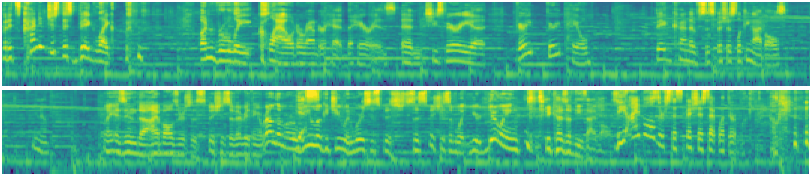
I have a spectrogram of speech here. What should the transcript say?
but it's kind of just this big, like, unruly cloud around her head. The hair is, and she's very, uh, very, very pale. Big, kind of suspicious-looking eyeballs. You know. Like, as in the eyeballs are suspicious of everything around them, or Yes. we look at you and we're suspicious, suspicious of what you're doing because of these eyeballs. The eyeballs are suspicious at what they're looking at. Okay.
